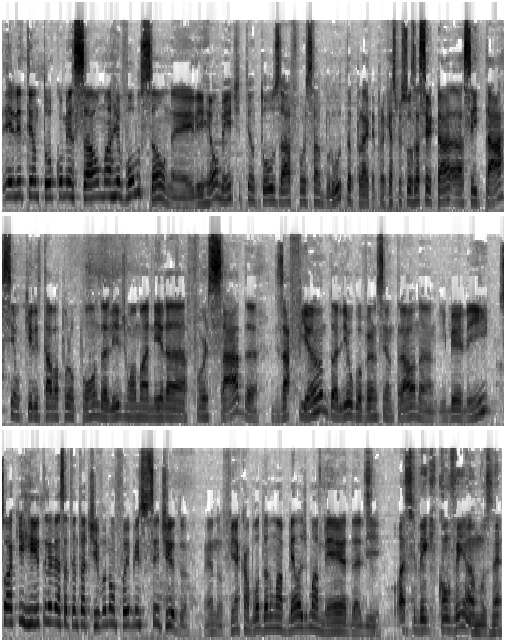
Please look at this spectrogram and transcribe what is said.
ele tentou começar uma revolução, né? Ele realmente tentou usar a força bruta para que as pessoas acertar, aceitassem o que ele estava propondo ali de uma maneira forçada, desafiando ali o governo central na, em Berlim. Só que Hitler nessa tentativa não foi bem sucedido, né? No fim acabou dando uma bela de uma merda ali. Se bem que convenhamos, né?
